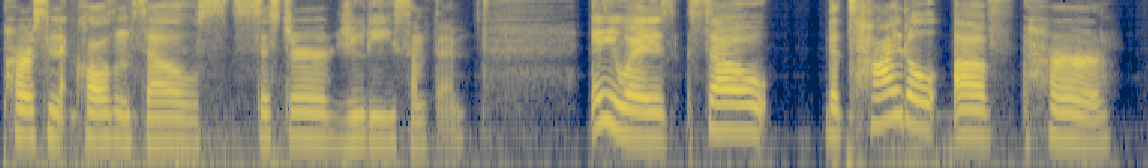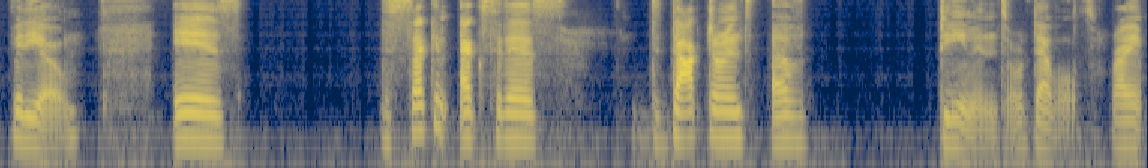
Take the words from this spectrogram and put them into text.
person that calls themselves Sister Judy something. Anyways, so the title of her video is the second Exodus, the doctrines of demons or devils, right?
